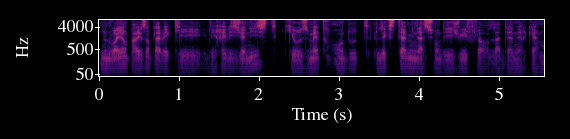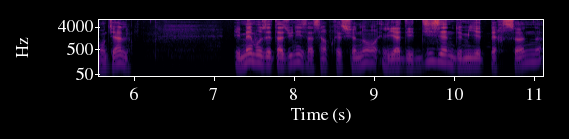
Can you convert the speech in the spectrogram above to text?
nous le voyons par exemple avec les, les révisionnistes qui osent mettre en doute l'extermination des Juifs lors de la dernière guerre mondiale. Et même aux États-Unis, c'est assez impressionnant, il y a des dizaines de milliers de personnes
